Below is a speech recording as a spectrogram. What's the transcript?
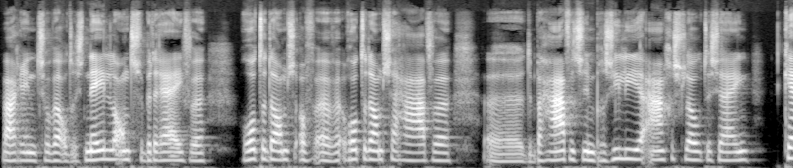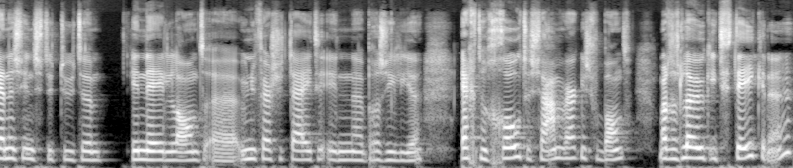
waarin zowel dus Nederlandse bedrijven, Rotterdamse, of, Rotterdamse haven, de behavens in Brazilië aangesloten zijn, kennisinstituten, in Nederland, uh, universiteiten in uh, Brazilië. Echt een grote samenwerkingsverband. Maar dat is leuk, iets tekenen.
